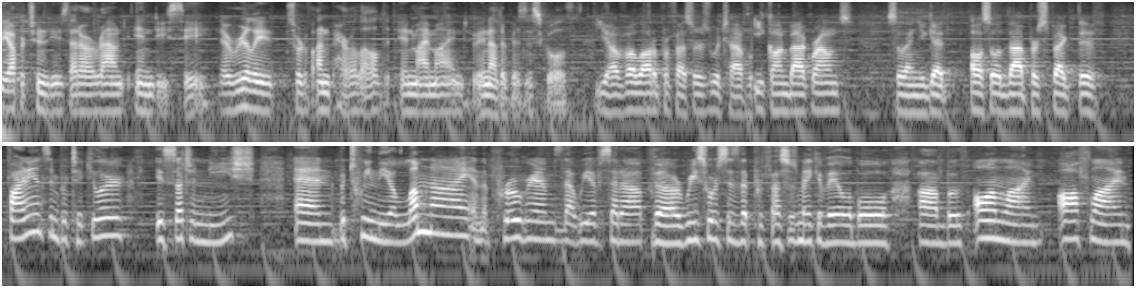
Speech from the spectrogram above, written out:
The opportunities that are around in DC, they're really sort of unparalleled in my mind in other business schools. You have a lot of professors which have econ backgrounds, so then you get also that perspective Finance in particular is such a niche and between the alumni and the programs that we have set up, the resources that professors make available, um, both online, offline,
